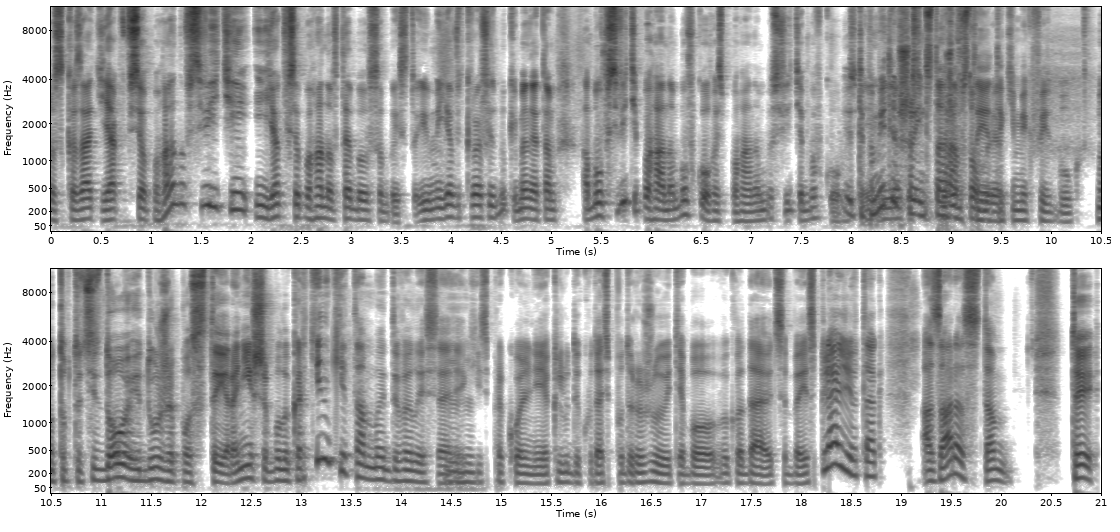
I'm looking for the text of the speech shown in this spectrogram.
розказати, як все погано в світі, і як все погано в тебе особисто. І я відкриваю Фейсбук, і в мене там або в світі погано, або в когось погано, або в світі, або в когось. Ти помітив, що інстаграм стає таким, як Фейсбук? Ну тобто ці довгі дуже пости. Раніше були картинки, там ми дивилися, mm-hmm. якісь прикольні, як люди кудись подорожують або викладають себе із пляжів, так. А зараз там. Ти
